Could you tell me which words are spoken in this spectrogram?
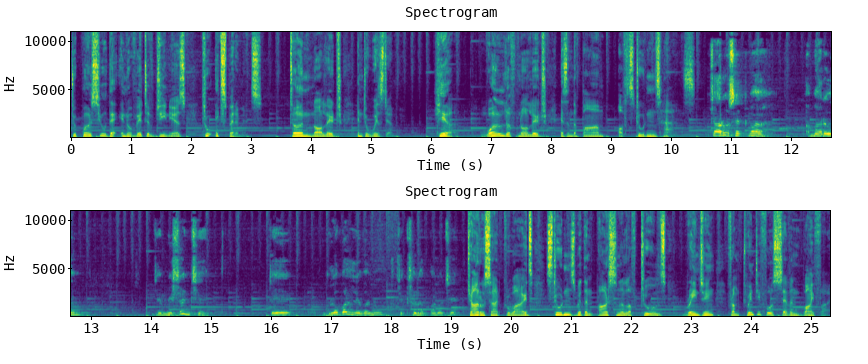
to pursue their innovative genius through experiments. Turn knowledge into wisdom. Here, world of knowledge is in the palm of students' hands. ચારો સેટમાં અમારું જે મિશન છે તે ગ્લોબલ લેવલનું શિક્ષણ આપવાનું છે Charusat provides students with an arsenal of tools ranging from 24-7 Wi-Fi,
